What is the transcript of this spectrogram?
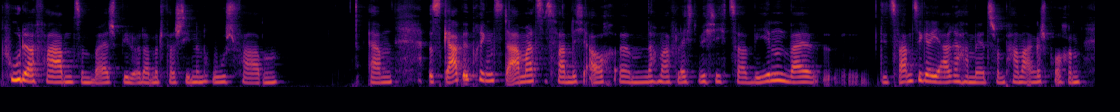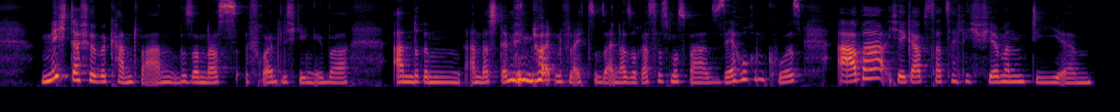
Puderfarben zum Beispiel oder mit verschiedenen Rougefarben. Ähm, es gab übrigens damals, das fand ich auch ähm, nochmal vielleicht wichtig zu erwähnen, weil die 20er Jahre haben wir jetzt schon ein paar Mal angesprochen, nicht dafür bekannt waren, besonders freundlich gegenüber anderen andersstämmigen Leuten vielleicht zu sein. Also Rassismus war sehr hoch im Kurs. Aber hier gab es tatsächlich Firmen, die ähm,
